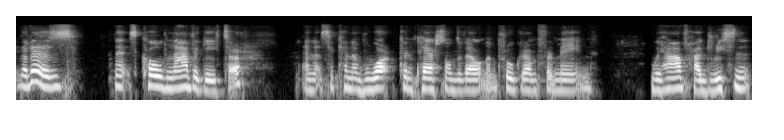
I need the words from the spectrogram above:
There is. It's called Navigator and it's a kind of work and personal development program for men. we have had recent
